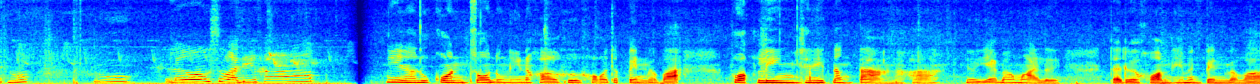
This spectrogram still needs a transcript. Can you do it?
กเนาะดูฮัลโหลสวัสดีครับ นี่นะทุกคนโซนตรงนี้นะคะก็คือเขาก็จะเป็นแบบว่าพวกลิงชนิดต่างๆนะคะเยอะแยะมากมายเลย แต่ด้วยความที่มันเป็นแบบว่า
